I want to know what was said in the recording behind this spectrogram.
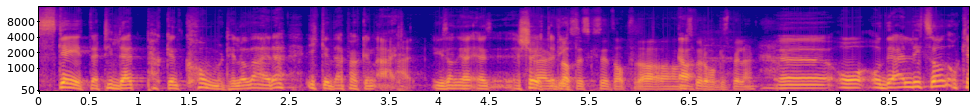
skater til der pucken kommer til å være, ikke der pucken er. Ikke sant? Jeg, jeg, jeg Det er skøyter et dit. klassisk sitat fra den Ja. store hockeyspilleren. Uh, og, og det er litt sånn OK,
